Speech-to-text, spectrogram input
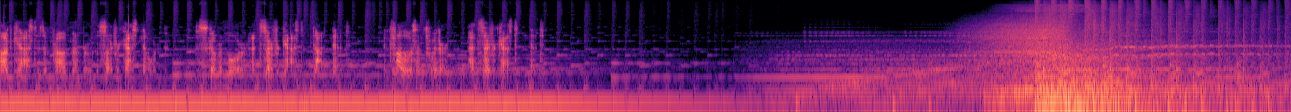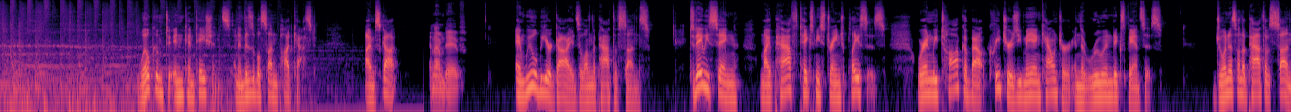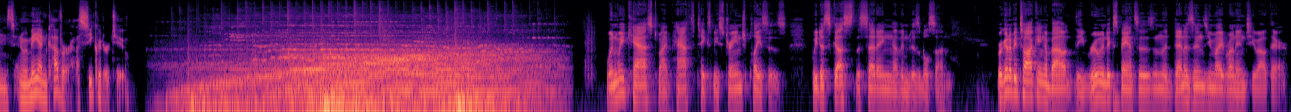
podcast is a proud member of the Cyphercast Network. Discover more at cyphercast.net and follow us on Twitter at cyphercastnet. Welcome to Incantations, an Invisible Sun podcast. I'm Scott, And I'm Dave. and we will be your guides along the path of suns. Today we sing My Path Takes Me Strange Places, wherein we talk about creatures you may encounter in the ruined expanses. Join us on the path of suns, and we may uncover a secret or two. When we cast My Path Takes Me Strange Places, we discuss the setting of Invisible Sun. We're going to be talking about the ruined expanses and the denizens you might run into out there.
